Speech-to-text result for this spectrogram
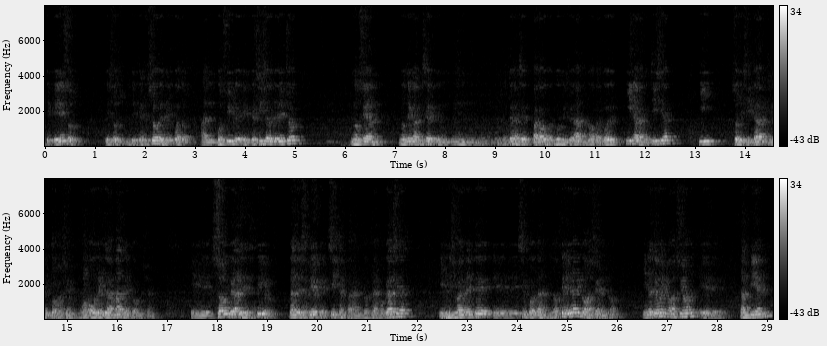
de que esos, esos defensores de cuanto al posible ejercicio del derecho no sean, no tengan que ser, no tengan que ser pagados por el propio ciudadano, ¿no? para poder ir a la justicia y solicitar la información o reclamar la información. Eh, son grandes desafíos, grandes desafíos que existen para nuestras democracias y principalmente eh, es importante, ¿no? generar innovaciones. ¿no? Y en el tema de innovación eh, también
